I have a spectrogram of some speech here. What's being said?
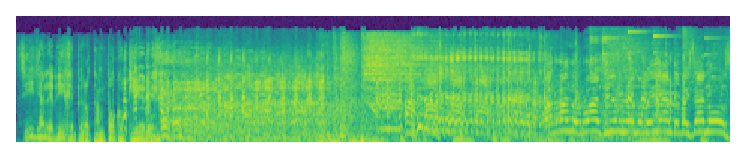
Sí, ya le dije, pero tampoco quiere. Armando Rual, señor gran comediante, paisanos.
